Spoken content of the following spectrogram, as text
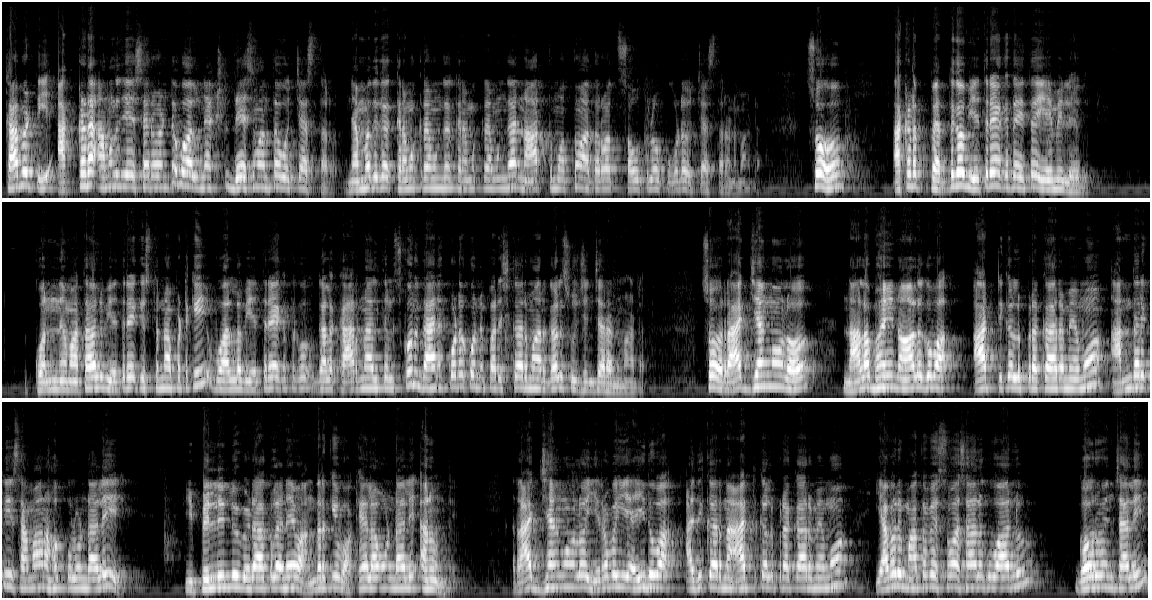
కాబట్టి అక్కడ అమలు చేశారు అంటే వాళ్ళు నెక్స్ట్ దేశం అంతా వచ్చేస్తారు. నెమ్మదిగా క్రమక్రమంగా క్రమక్రమంగా నార్త్ మొత్తం ఆ తర్వాత సౌత్లో కూడా వచ్చేస్తారనమాట సో అక్కడ పెద్దగా వ్యతిరేకత అయితే ఏమీ లేదు. కొన్ని మతాలు వ్యతిరేకిస్తున్నప్పటికీ వాళ్ళ వ్యతిరేకతకు గల కారణాలు తెలుసుకొని దానికి కూడా కొన్ని పరిష్కార మార్గాలు సూచించారన్నమాట. సో రాజ్యాంగంలో నలభై నాలుగవ ఆర్టికల్ ప్రకారమేమో అందరికీ సమాన హక్కులు ఉండాలి ఈ పెళ్ళిళ్ళు విడాకులు అనేవి అందరికీ ఒకేలా ఉండాలి అని ఉంది. రాజ్యాంగంలో ఇరవై ఐదవ అధికరణ ఆర్టికల్ ప్రకారమేమో ఎవరి మత విశ్వాసాలకు వాళ్ళు గౌరవించాలి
